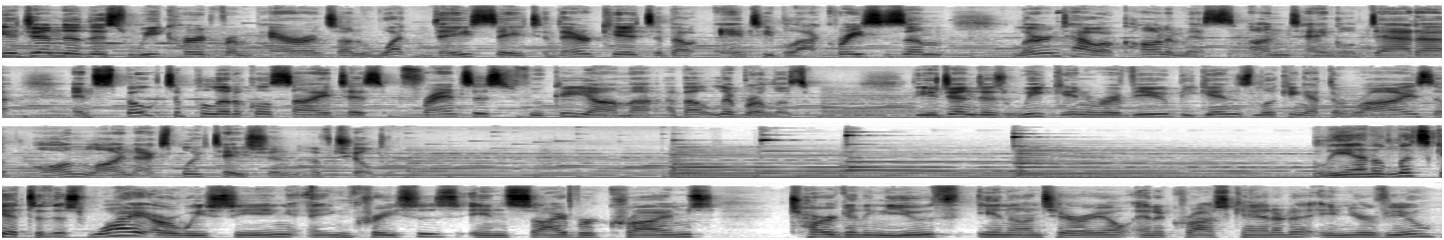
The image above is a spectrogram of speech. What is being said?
The agenda this week heard from parents on what they say to their kids about anti black racism, learned how economists untangle data, and spoke to political scientist Francis Fukuyama about liberalism. The agenda's week in review begins looking at the rise of online exploitation of children. Lianna, let's get to this. Why are we seeing increases in cyber crimes targeting youth in Ontario and across Canada, in your view?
